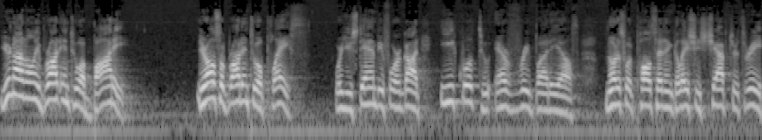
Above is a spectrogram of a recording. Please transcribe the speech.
you're not only brought into a body, you're also brought into a place where you stand before God equal to everybody else. Notice what Paul said in Galatians chapter 3,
